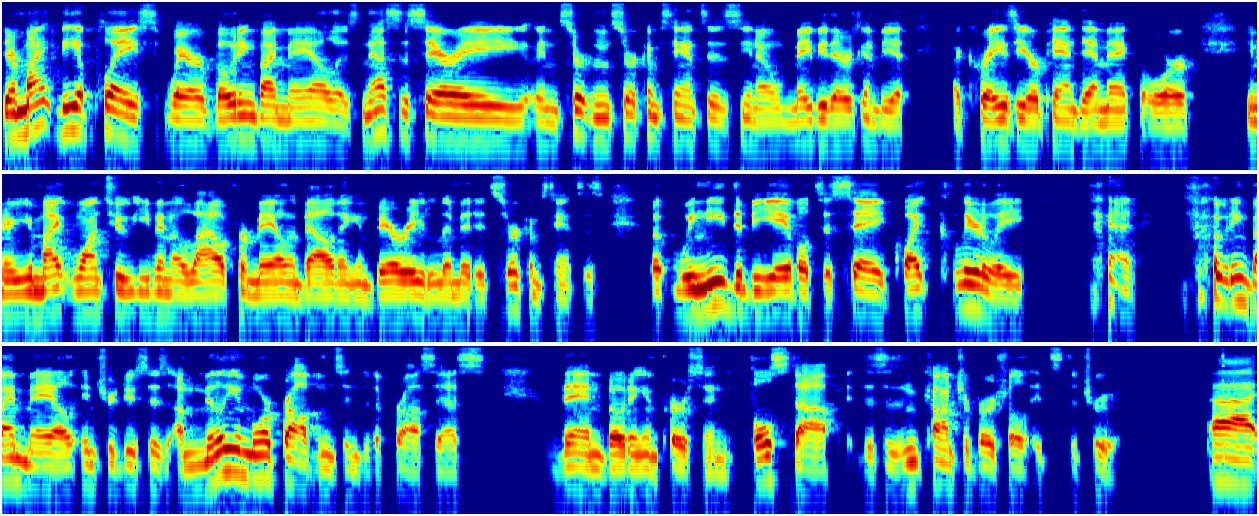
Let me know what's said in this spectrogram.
there might be a place where voting by mail is necessary in certain circumstances. You know, maybe there's going to be a, a, crazier pandemic, or you know, you might want to even allow for mail-in balloting in very limited circumstances. But we need to be able to say quite clearly that voting by mail introduces a million more problems into the process than voting in person. Full stop. This isn't controversial. It's the truth. Uh,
